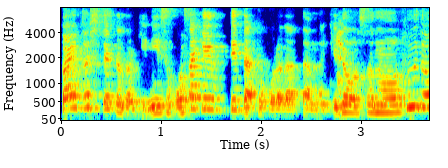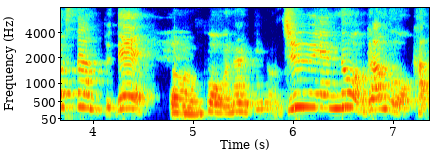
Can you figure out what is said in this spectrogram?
バイトしてた時に、そこお酒売ってたところだったんだけど、そのフードスタンプで、うん。こう、なんていうの、10円のガムを買っ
